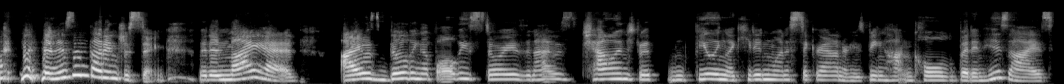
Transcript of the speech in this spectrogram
isn't that interesting that in my head, I was building up all these stories and I was challenged with feeling like he didn't want to stick around or he was being hot and cold. But in his eyes,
